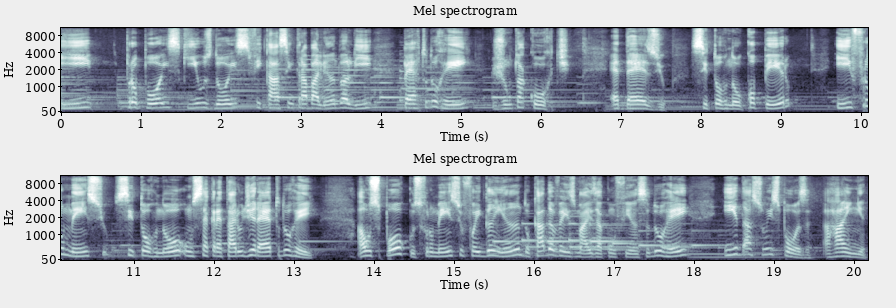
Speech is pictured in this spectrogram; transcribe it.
e propôs que os dois ficassem trabalhando ali perto do rei, junto à corte. Edésio se tornou copeiro e Frumêncio se tornou um secretário direto do rei. Aos poucos, Frumêncio foi ganhando cada vez mais a confiança do rei e da sua esposa, a rainha.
